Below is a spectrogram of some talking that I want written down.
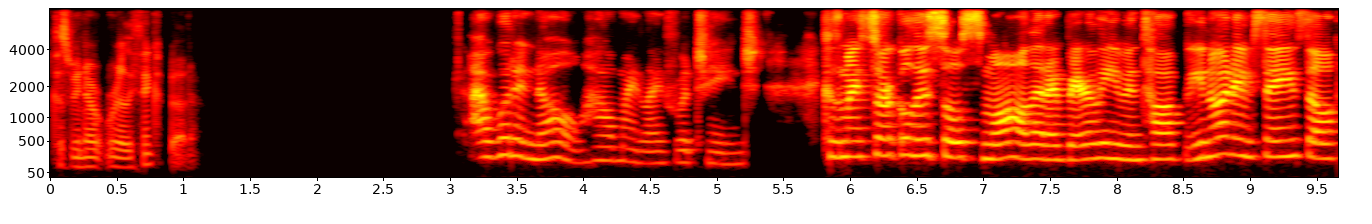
because we don't really think about it I wouldn't know how my life would change because my circle is so small that I barely even talk. You know what I'm saying? So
